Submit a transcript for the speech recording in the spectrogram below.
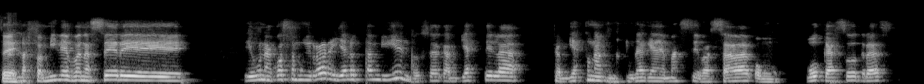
sí, Las familias van a ser eh, es una cosa muy rara y ya lo están viviendo. O sea, cambiaste, la, cambiaste una cultura que además se basaba, como pocas otras,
